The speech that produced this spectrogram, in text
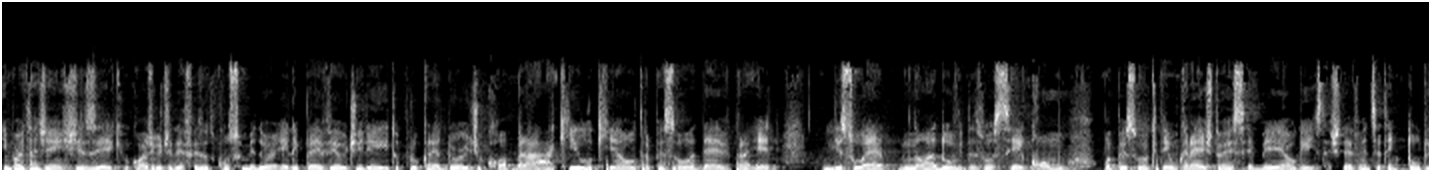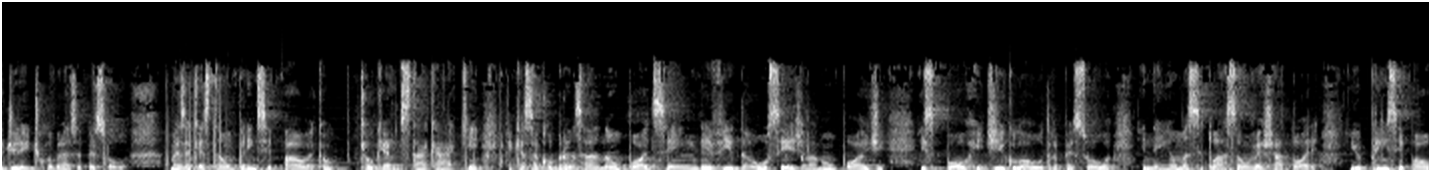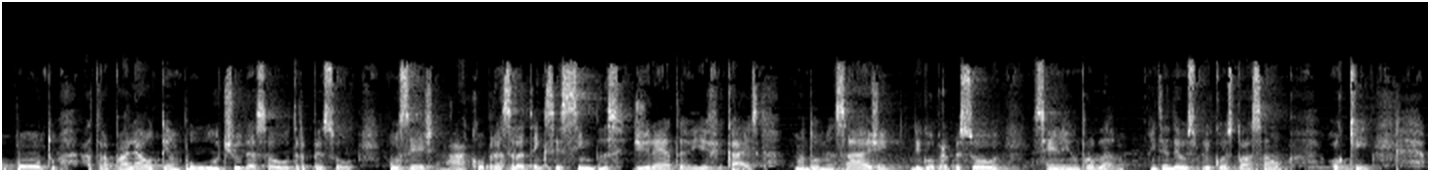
Importante a gente dizer que o Código de Defesa do Consumidor ele prevê o direito para o credor de cobrar aquilo que a outra pessoa deve para ele. Isso é, não há dúvidas. Você, como uma pessoa que tem um crédito a receber, alguém está te devendo, você tem todo o direito de cobrar essa pessoa. Mas a questão principal é que eu, que eu quero destacar aqui é que essa cobrança ela não pode ser indevida, ou seja, ela não pode expor ridículo a outra pessoa e nem uma situação vexatória. E o principal ponto, atrapalhar o tempo útil dessa outra pessoa. Ou seja, a cobrança ela tem que ser simples, direta e eficaz. Mandou mensagem, ligou para pessoa sem nenhum problema. Entendeu? Explicou a situação, ok.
